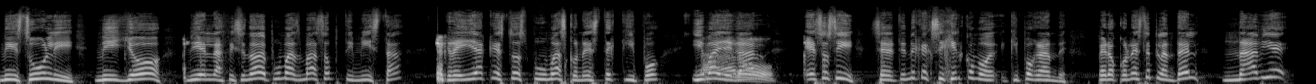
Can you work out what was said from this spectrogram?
ni Zuli, ni yo, ni el aficionado de Pumas más optimista creía que estos Pumas con este equipo iba a llegar eso sí, se le tiene que exigir como equipo grande. Pero con este plantel, nadie,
